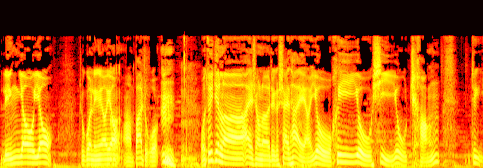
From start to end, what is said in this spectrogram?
零幺幺，朱关零幺幺啊，吧主。我最近了，爱上了这个晒太阳，又黑又细又长。这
